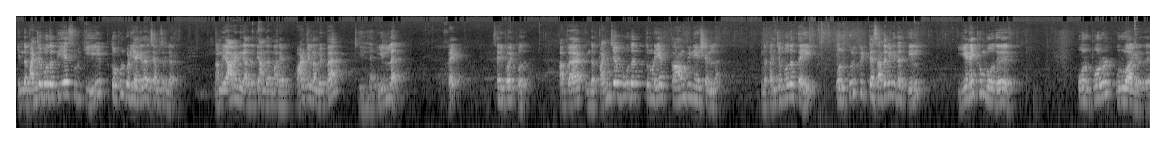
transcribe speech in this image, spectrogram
இந்த பஞ்சபூதத்தையே சுருக்கி தொப்புள் கொடியாக்கி தான் வச்சு அனுப்பிச்சிருக்காரு. நம்ம யாரும் இன்னைக்கு அதை பத்தி அந்த மாதிரி வாழ்க்கையில் நம்ம இப்ப இல்ல. இல்ல. ரைட் சரி போயிட்டு போகுது. அப்ப இந்த பஞ்சபூதத்தினுடைய காம்பினேஷன்ல இந்த பஞ்சபூதத்தை ஒரு குறிப்பிட்ட சதவிகிதத்தில் இணைக்கும் போது ஒரு பொருள் உருவாகிறது.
